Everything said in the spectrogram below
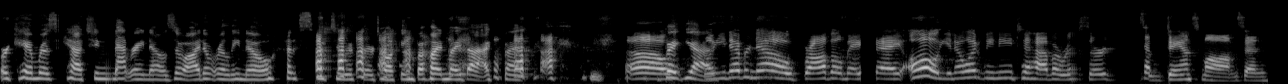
or cameras catching that right now so i don't really know how to speak to if they're talking behind my back but oh but yeah. well you never know bravo may say oh you know what we need to have a resurgence of dance moms, and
